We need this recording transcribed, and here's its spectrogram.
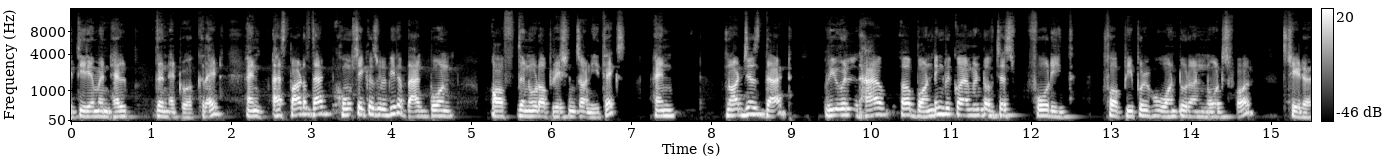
Ethereum and help the network, right? And as part of that, home stakers will be the backbone of the node operations on ETHX. And not just that, we will have a bonding requirement of just 4 ETH for people who want to run nodes for Stader.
